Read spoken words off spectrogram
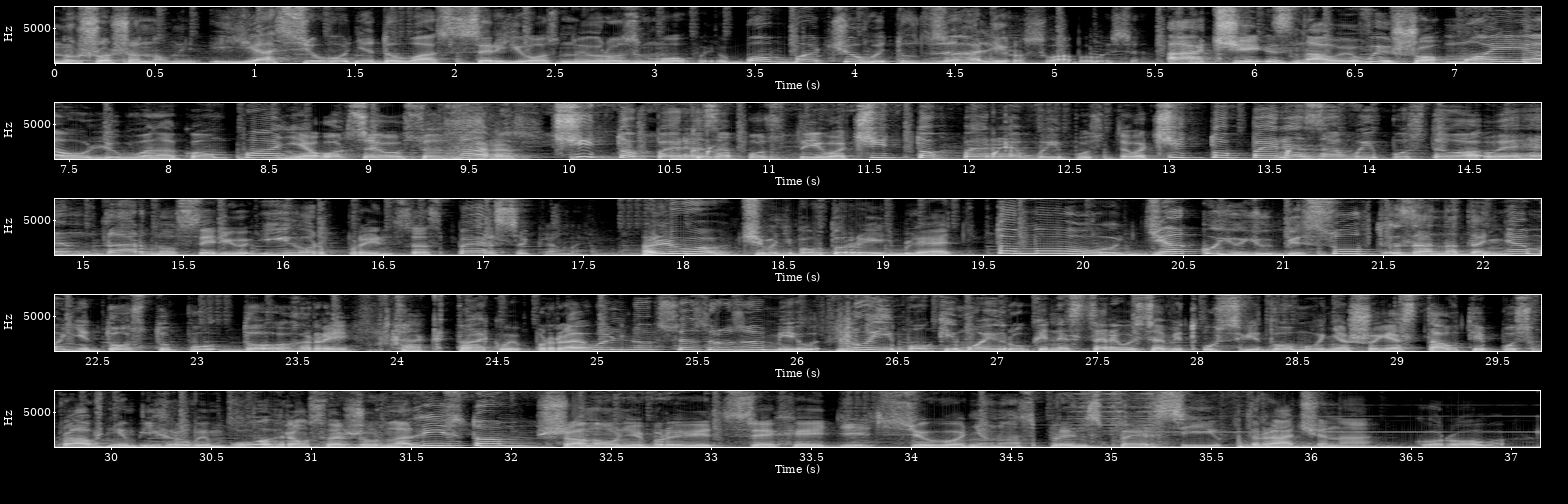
Ну що, шановні, я сьогодні до вас з серйозною розмовою, бо бачу, ви тут взагалі розслабилися. А чи знали ви, що моя улюблена компанія, оце ось зараз, чи то перезапустила, чи то перевипустила, чи то перезавипустила легендарну серію ігор Принца з персиками. Алло, чи мені повторить, блядь? Тому дякую Ubisoft за надання мені доступу до гри. Так, так, ви правильно все зрозуміли. Ну і поки мої руки не стерилися від усвідомлення, що я став типу справжнім ігровим блогером, све журналістом. Шановні, привіт, це Хейдіт. Сьогодні у нас принц Персії втрачена корова.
